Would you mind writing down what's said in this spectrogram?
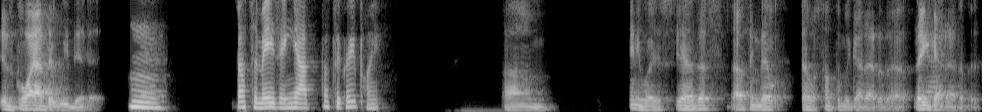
is glad that we did it. Mm. that's amazing. Yeah that's a great point. Um anyways yeah that's i think that that was something we got out of that. They yeah. got out of it.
